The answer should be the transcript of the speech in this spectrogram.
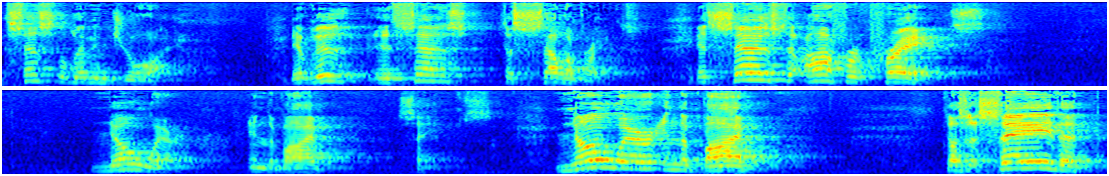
It says to live in joy. It, it says to celebrate. It says to offer praise. Nowhere in the Bible, saints, nowhere in the Bible does it say that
